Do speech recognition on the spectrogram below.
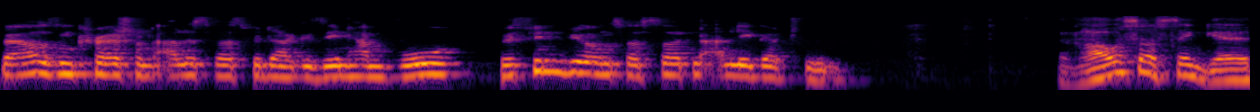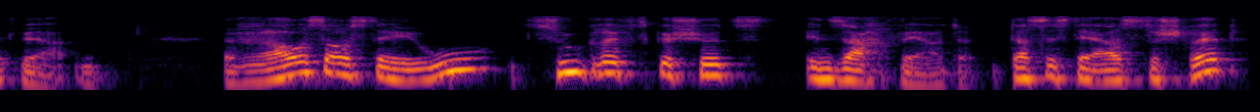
Börsencrash und alles, was wir da gesehen haben, wo befinden wir uns? Was sollten Anleger tun? Raus aus den Geldwerten. Raus aus der EU, zugriffsgeschützt, in Sachwerte. Das ist der erste Schritt.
